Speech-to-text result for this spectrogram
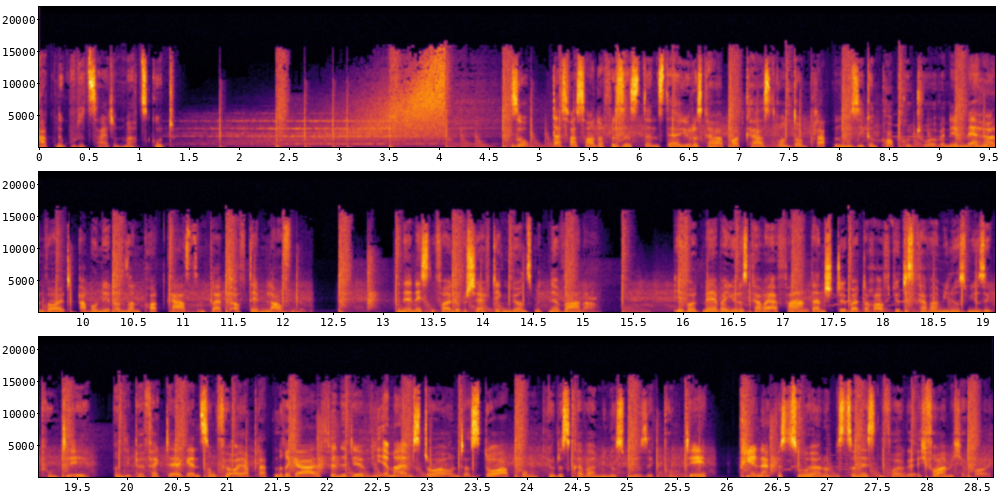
habt eine gute Zeit und macht's gut. So, das war Sound of Resistance, der Judiscover Podcast rund um Platten, Musik und Popkultur. Wenn ihr mehr hören wollt, abonniert unseren Podcast und bleibt auf dem Laufenden. In der nächsten Folge beschäftigen wir uns mit Nirvana. Ihr wollt mehr über Judiscover erfahren? Dann stöbert doch auf judiscover-music.de. Und die perfekte Ergänzung für euer Plattenregal findet ihr wie immer im Store unter store.judiscover-music.de. Vielen Dank fürs Zuhören und bis zur nächsten Folge. Ich freue mich auf euch.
